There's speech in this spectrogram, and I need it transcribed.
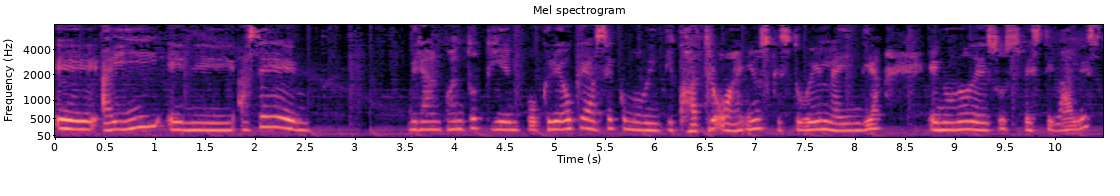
eh, ahí en, eh, hace, verán cuánto tiempo, creo que hace como 24 años que estuve en la India en uno de esos festivales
